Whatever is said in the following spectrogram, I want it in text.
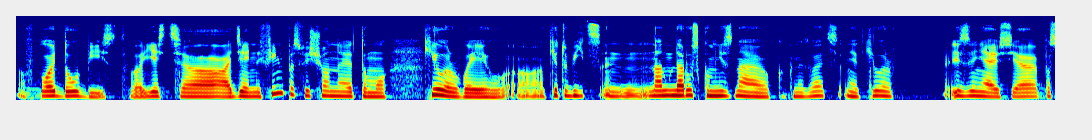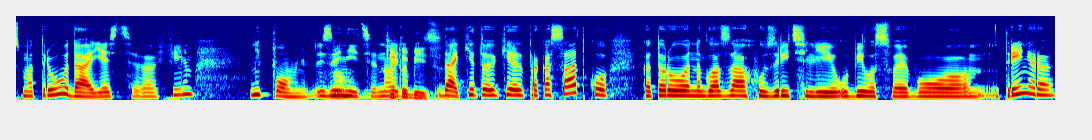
вплоть до убийства. Есть э, отдельный фильм, посвященный этому Killer Whale, э, кит-убийц. На, на русском не знаю, как называется. Нет, Killer... Извиняюсь, я посмотрю. Да, есть э, фильм не помню, извините. Ну, кит-убийца. Да, кит, кит, про касатку, которую на глазах у зрителей убила своего тренера,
